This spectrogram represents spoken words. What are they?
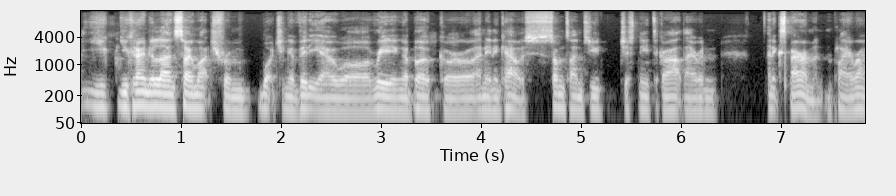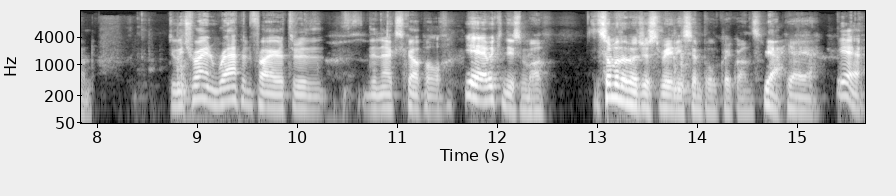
you you can only learn so much from watching a video or reading a book or anything else. Sometimes you just need to go out there and and experiment and play around. Do we try and rapid fire through the next couple? Yeah, we can do some more. Some of them are just really simple, quick ones. Yeah, yeah, yeah. Yeah,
